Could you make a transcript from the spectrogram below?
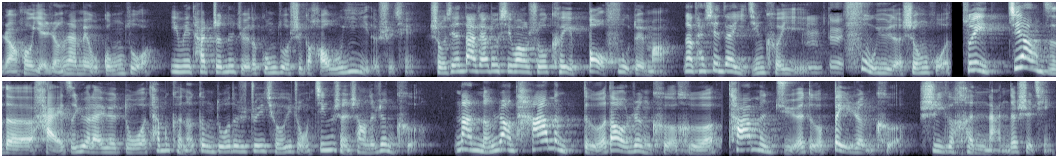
然后也仍然没有工作，因为她真的觉得工作是个毫无意义的事情。首先大家都希望说可以暴富，对吗？那她现在已经可以嗯对富裕的生活，所以这样子的孩子越来越多，他们可能更多的是追求一种精神上的认可。那能让他们得到认可和他们觉得被认可是一个很难的事情。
